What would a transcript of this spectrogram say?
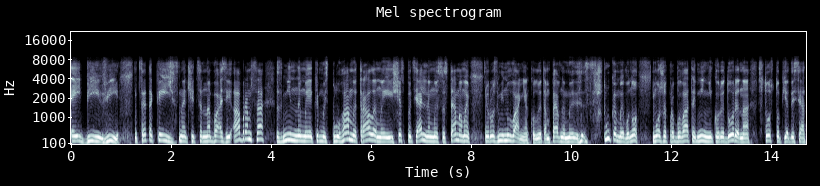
ABV. Це такий, значить, це на базі Абрамса з мінними якимись плугами, тралами і ще спеціальними системами розмінування, коли там певними штуками воно може пробивати мінні коридори на 100-150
